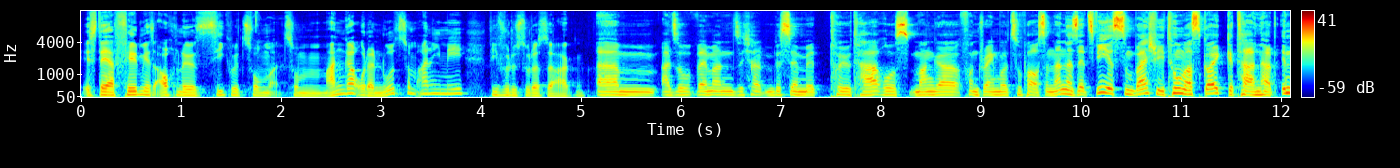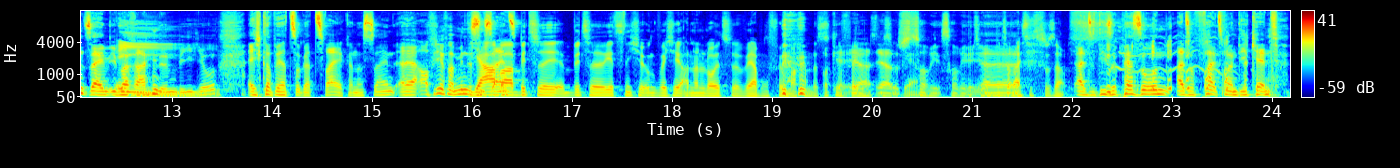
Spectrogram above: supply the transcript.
Ist der Film jetzt auch eine Sequel zum, zum Manga oder nur zum Anime? Wie würdest du das sagen? Ähm, also, wenn man sich halt ein bisschen mit Toyotaros Manga von Dragon Ball Super auseinandersetzt, wie es zum Beispiel Thomas Goik getan hat in seinem überragenden Ey. Video. Ich glaube, er hat sogar zwei, kann das sein? Äh, auf jeden Fall mindestens Ja, aber eins. bitte, bitte jetzt nicht irgendwie irgendwelche anderen Leute Werbung für machen. Das okay, ja, ja, so sorry, sorry. Bitte, bitte reiß dich zusammen. Also diese Person, also falls man die kennt.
